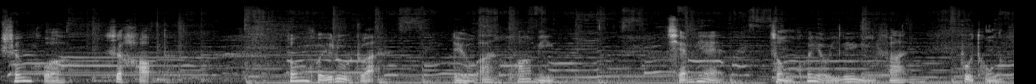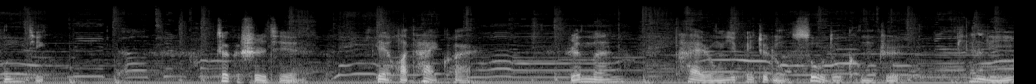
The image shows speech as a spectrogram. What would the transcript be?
生活是好的，峰回路转，柳暗花明，前面总会有另一番。不同的风景，这个世界变化太快，人们太容易被这种速度控制，偏离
